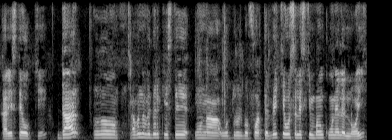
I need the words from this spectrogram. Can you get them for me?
care este ok, dar uh, având în vedere că este una, o drujbă foarte veche, o să le schimbăm cu unele noi.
